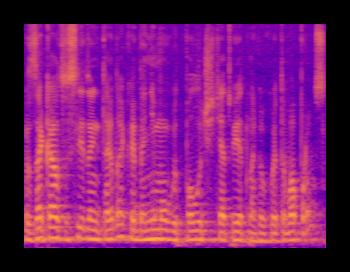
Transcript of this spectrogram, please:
заказывают исследование тогда, когда не могут получить ответ на какой-то вопрос,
